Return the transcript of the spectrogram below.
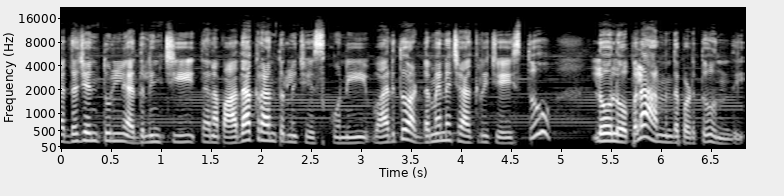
పెద్ద జంతువుల్ని అదిలించి తన పాదాక్రాంతుల్ని చేసుకుని వారితో అడ్డమైన చాకరీ చేయిస్తూ లోపల ఆనందపడుతూ ఉంది.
